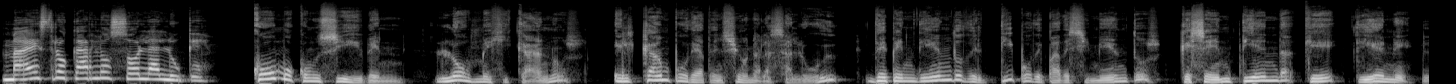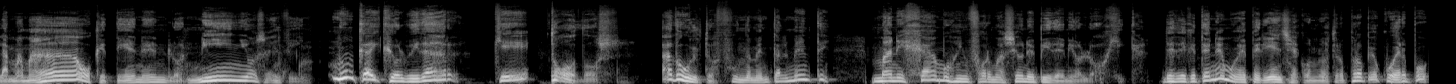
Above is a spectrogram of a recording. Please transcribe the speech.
Maestro Carlos Sola Luque. ¿Cómo conciben los mexicanos el campo de atención a la salud dependiendo del tipo de padecimientos que se entienda que tiene la mamá o que tienen los niños, en fin. Nunca hay que olvidar que todos, adultos fundamentalmente, manejamos información epidemiológica. Desde que tenemos experiencia con nuestro propio cuerpo,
